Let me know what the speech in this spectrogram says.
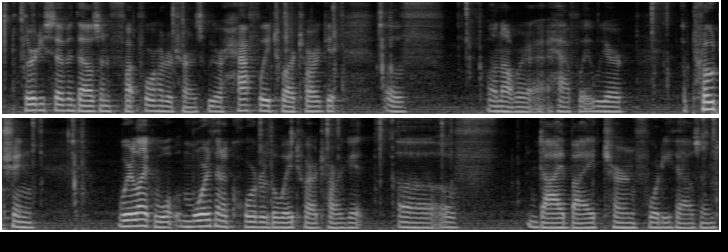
Thirty-seven thousand four hundred turns. We are halfway to our target of, well, not we're halfway. We are approaching. We're like more than a quarter of the way to our target uh, of die by turn forty thousand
